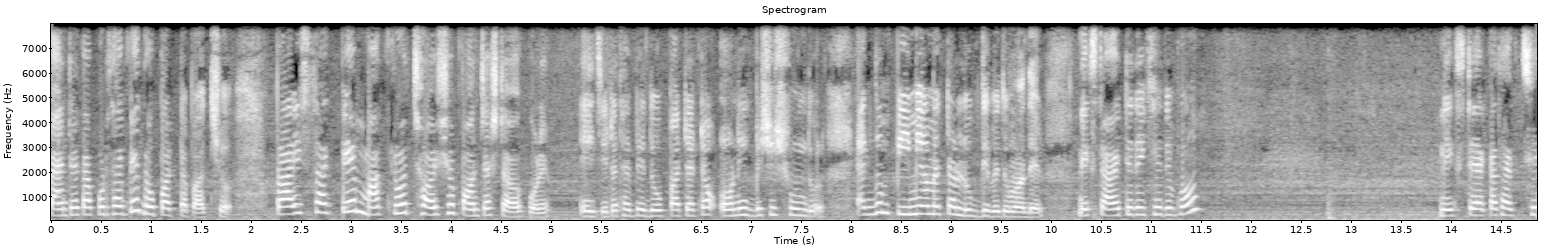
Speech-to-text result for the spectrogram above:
প্যান্টের কাপড় থাকবে, দোপাট্টা পাচ্ছ। প্রাইস থাকবে মাত্র ছয়শো পঞ্চাশ টাকা করে। এই যেটা থাকবে দোপাট্টাটা অনেক বেশি সুন্দর। একদম প্রিমিয়াম একটা লুক দিবে তোমাদের। নেক্সট আরেকটা দেখিয়ে দেবো। নেক্সট একা থাকছে।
